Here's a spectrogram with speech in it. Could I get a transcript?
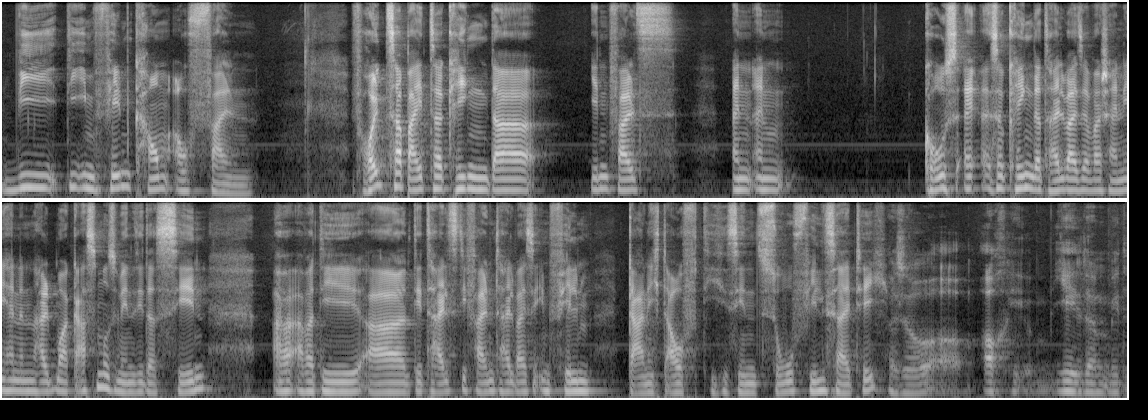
wie die im Film kaum auffallen. Holzarbeiter kriegen da jedenfalls ein, ein groß, also kriegen da teilweise wahrscheinlich einen halben Orgasmus, wenn sie das sehen. Aber, aber die äh, Details, die fallen teilweise im Film gar nicht auf. Die sind so vielseitig. Also äh, auch jeder mit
